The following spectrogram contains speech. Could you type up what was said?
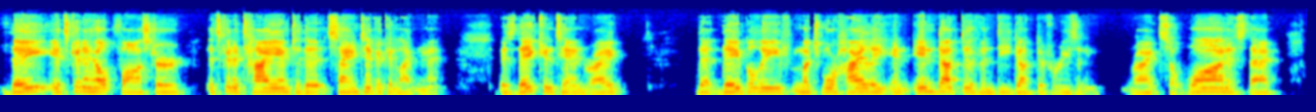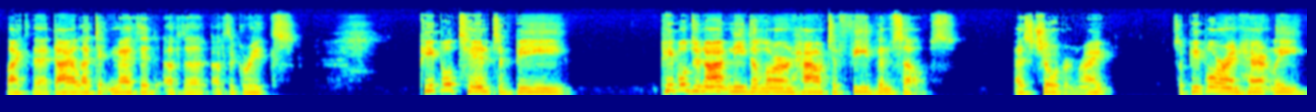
they it's going to help foster. It's going to tie into the scientific enlightenment, as they contend, right, that they believe much more highly in inductive and deductive reasoning, right? So one is that like the dialectic method of the of the Greeks. People tend to be people do not need to learn how to feed themselves as children, right? So people are inherently,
